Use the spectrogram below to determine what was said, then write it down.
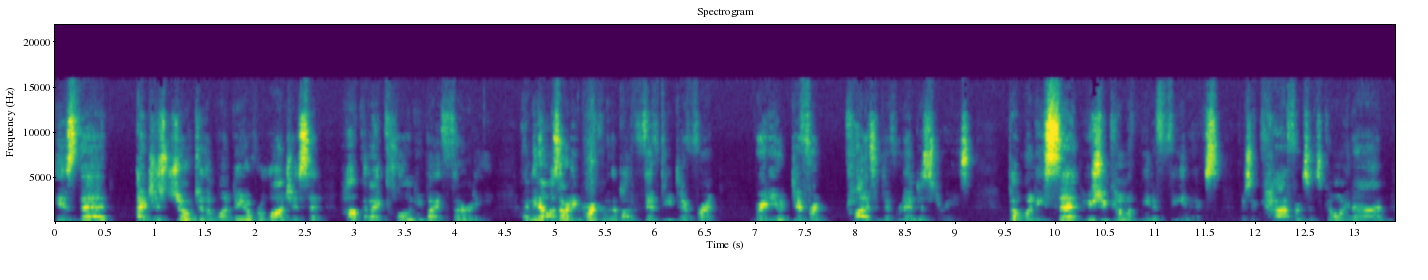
is that I just joked to him one day over lunch. I said, "How could I clone you by 30?" I mean, I was already working with about 50 different radio, different clients in different industries. But when he said, "You should come with me to Phoenix," there's a conference that's going on,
